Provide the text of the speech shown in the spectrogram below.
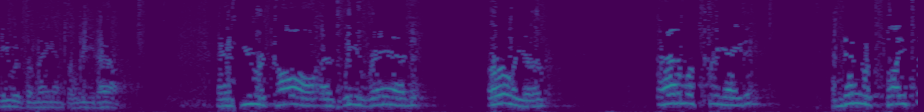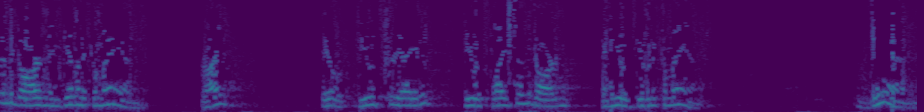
He was the man to lead out. And if you recall, as we read earlier, Adam was created, and then he was placed in the garden and given a command, right? He was created, he was placed in the garden, and he was given a command. Then,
